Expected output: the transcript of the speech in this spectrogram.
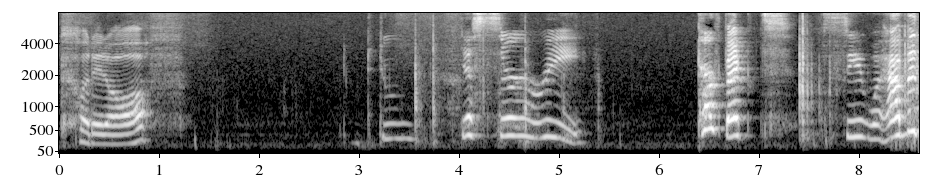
cut it off. Yes, sirree. Perfect. See what happened.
